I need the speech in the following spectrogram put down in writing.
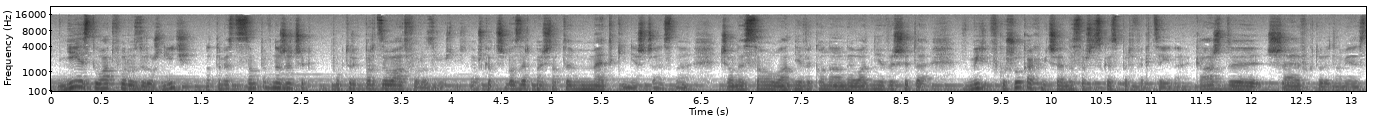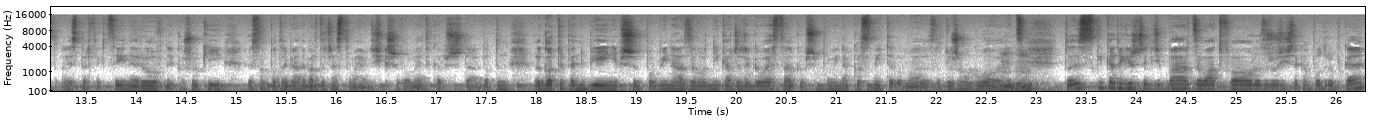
Nie jest łatwo rozróżnić, natomiast są pewne rzeczy, po których bardzo łatwo rozróżnić. Na przykład trzeba zerknąć na te metki nieszczęsne, czy one są ładnie wykonane, ładnie wyszyte. W, w koszulkach Mitchell Nessa wszystko jest perfekcyjne. Każdy szef, który tam jest, on jest perfekcyjny, równy. Koszulki, które są podrabiane bardzo często mają gdzieś krzywą metkę, albo ten logotyp NBA nie przypomina zawodnika Jerry'ego Westa, tylko przypomina kosmita bo ma za dużą głowę, mm -hmm. więc mhm. to jest kilka takich rzeczy, gdzie bardzo łatwo rozróżnić taką podróbkę.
